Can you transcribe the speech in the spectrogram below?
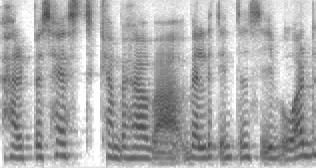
herpeshäst kan behöva väldigt intensiv vård.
